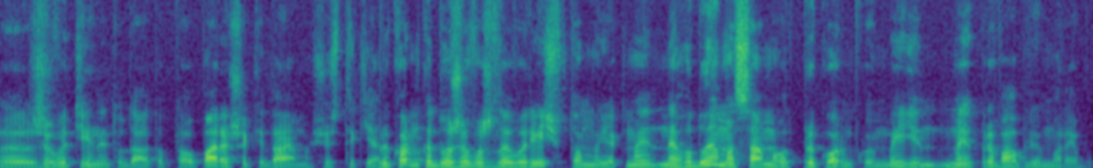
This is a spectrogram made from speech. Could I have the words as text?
е, животіни туди, тобто опариші кидаємо, щось таке. Прикормка дуже важлива річ в тому, як ми не годуємо саме от прикормкою, ми її ми приваблюємо рибу.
